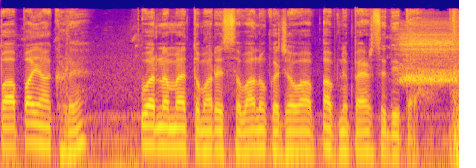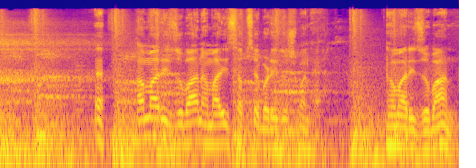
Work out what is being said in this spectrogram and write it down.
पापा यहाँ खड़े वरना मैं तुम्हारे सवालों का जवाब अपने पैर से देता। हमारी ज़ुबान हमारी सबसे बड़ी दुश्मन है। हमारी ज़ुबान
